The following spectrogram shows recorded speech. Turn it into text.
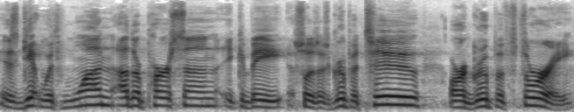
is get with one other person. It could be, so there's a group of two or a group of three.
